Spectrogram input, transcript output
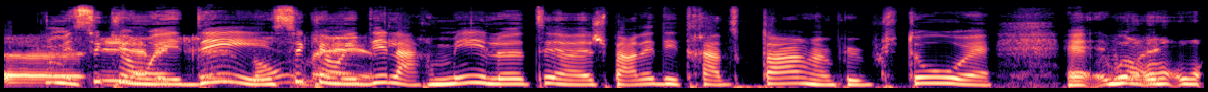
Euh, mais ceux qui ont aidé, raison, ceux qui ont aidé l'armée, là, tu sais, euh, je parlais des traducteurs un peu plus tôt. euh, euh, Ouais. on,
